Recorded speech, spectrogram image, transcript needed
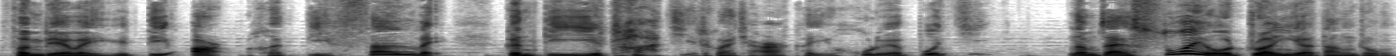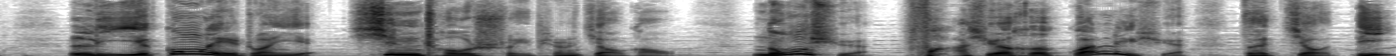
分别位于第二和第三位，跟第一差几十块钱可以忽略不计。那么在所有专业当中，理工类专业薪酬水平较高，农学、法学和管理学则较低。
